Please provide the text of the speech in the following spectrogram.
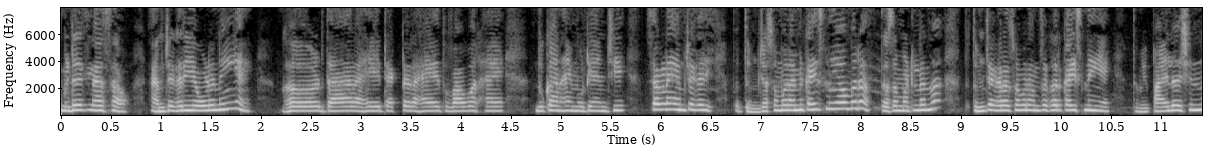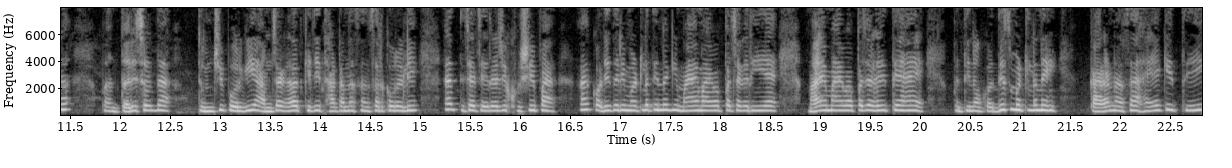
मिडल क्लास आहो आमच्या घरी एवढं नाही आहे घर दार आहे ट्रॅक्टर आहेत वावर आहे दुकान आहे मोठी आमची सगळं आहे आमच्या घरी. पण तुमच्यासमोर आम्ही काहीच नाही आहो बरं. तसं म्हटलं ना तर तुमच्या घरासमोर आमचं घर काहीच नाही आहे तुम्ही पाहिलं असेल ना पण तरीसुद्धा तुमची पोरगी आमच्या घरात किती थाटानं संसार करू राहिली. हां तिच्या चेहऱ्याची खुशी पहा. हां कधीतरी म्हटलं तिनं की माय मायबापाच्या घरी आहे माय मायबापाच्या घरी ते आहे. पण तिनं कधीच म्हटलं नाही. कारण असं आहे की ती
